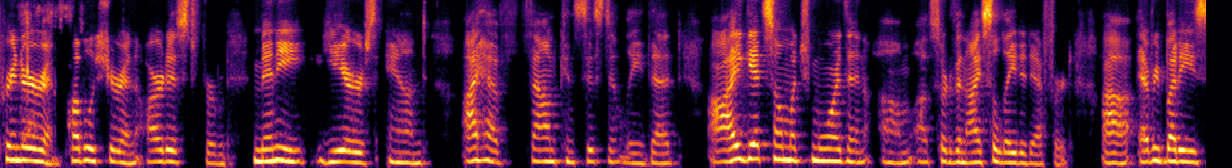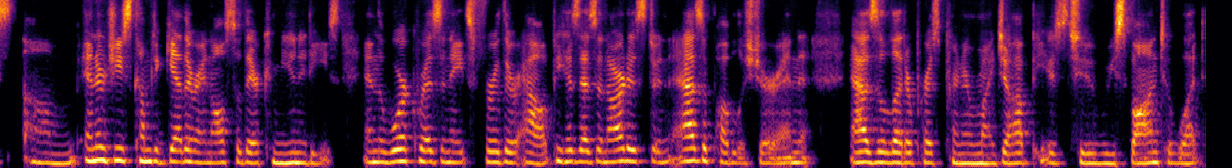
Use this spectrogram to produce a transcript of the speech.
printer and publisher and artist for many years and I have found consistently that I get so much more than um, a sort of an isolated effort. Uh, everybody's um, energies come together and also their communities, and the work resonates further out because as an artist and as a publisher and as a letterpress printer, my job is to respond to what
